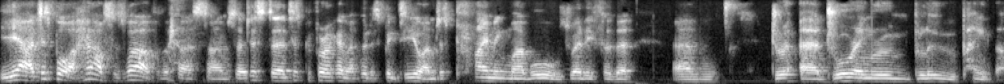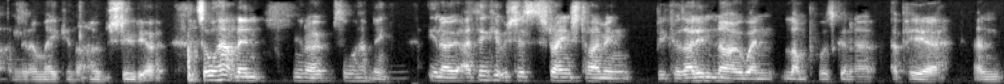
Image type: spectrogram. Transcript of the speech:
Yeah, I just bought a house as well for the first time. So just uh, just before I came up here to speak to you, I'm just priming my walls, ready for the um, dr- uh, drawing room blue paint that I'm going to make in the home studio. It's all happening, you know. It's all happening. You know, I think it was just strange timing because I didn't know when Lump was going to appear and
